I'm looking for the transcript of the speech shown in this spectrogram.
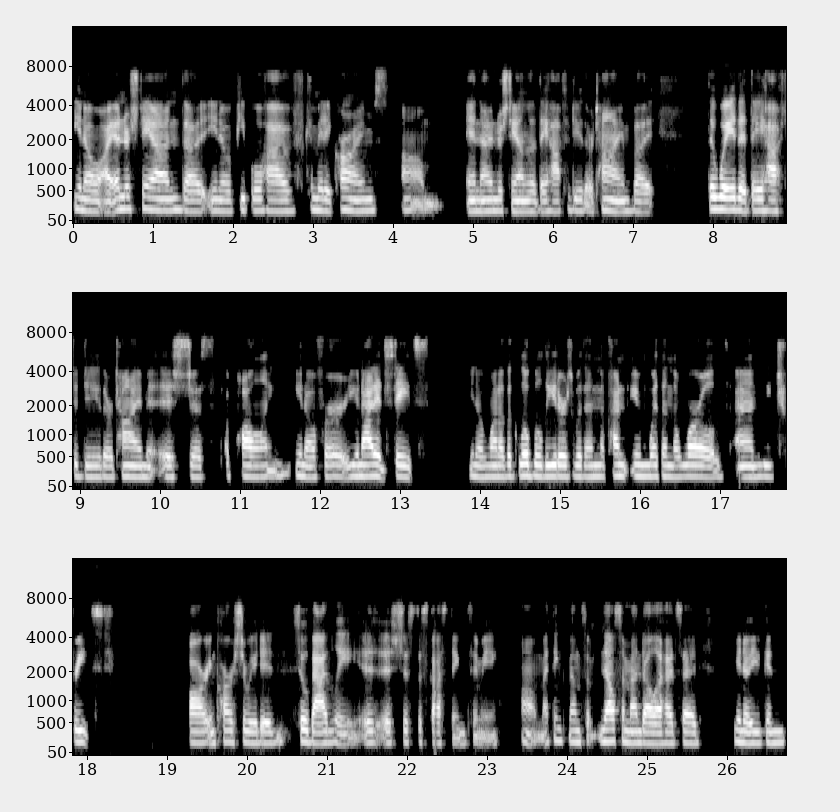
you know i understand that you know people have committed crimes um, and i understand that they have to do their time but the way that they have to do their time is just appalling you know for united states you know one of the global leaders within the country within the world and we treat our incarcerated so badly. It, it's just disgusting to me. Um, i think nelson, nelson mandela had said you know you can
